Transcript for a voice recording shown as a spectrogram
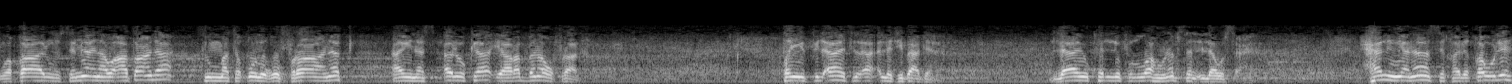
وقالوا سمعنا وأطعنا ثم تقول غفرانك أي نسألك يا ربنا غفرانك. طيب في الآية التي بعدها لا يكلف الله نفسا إلا وسعها. هل هي ناسخة لقوله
